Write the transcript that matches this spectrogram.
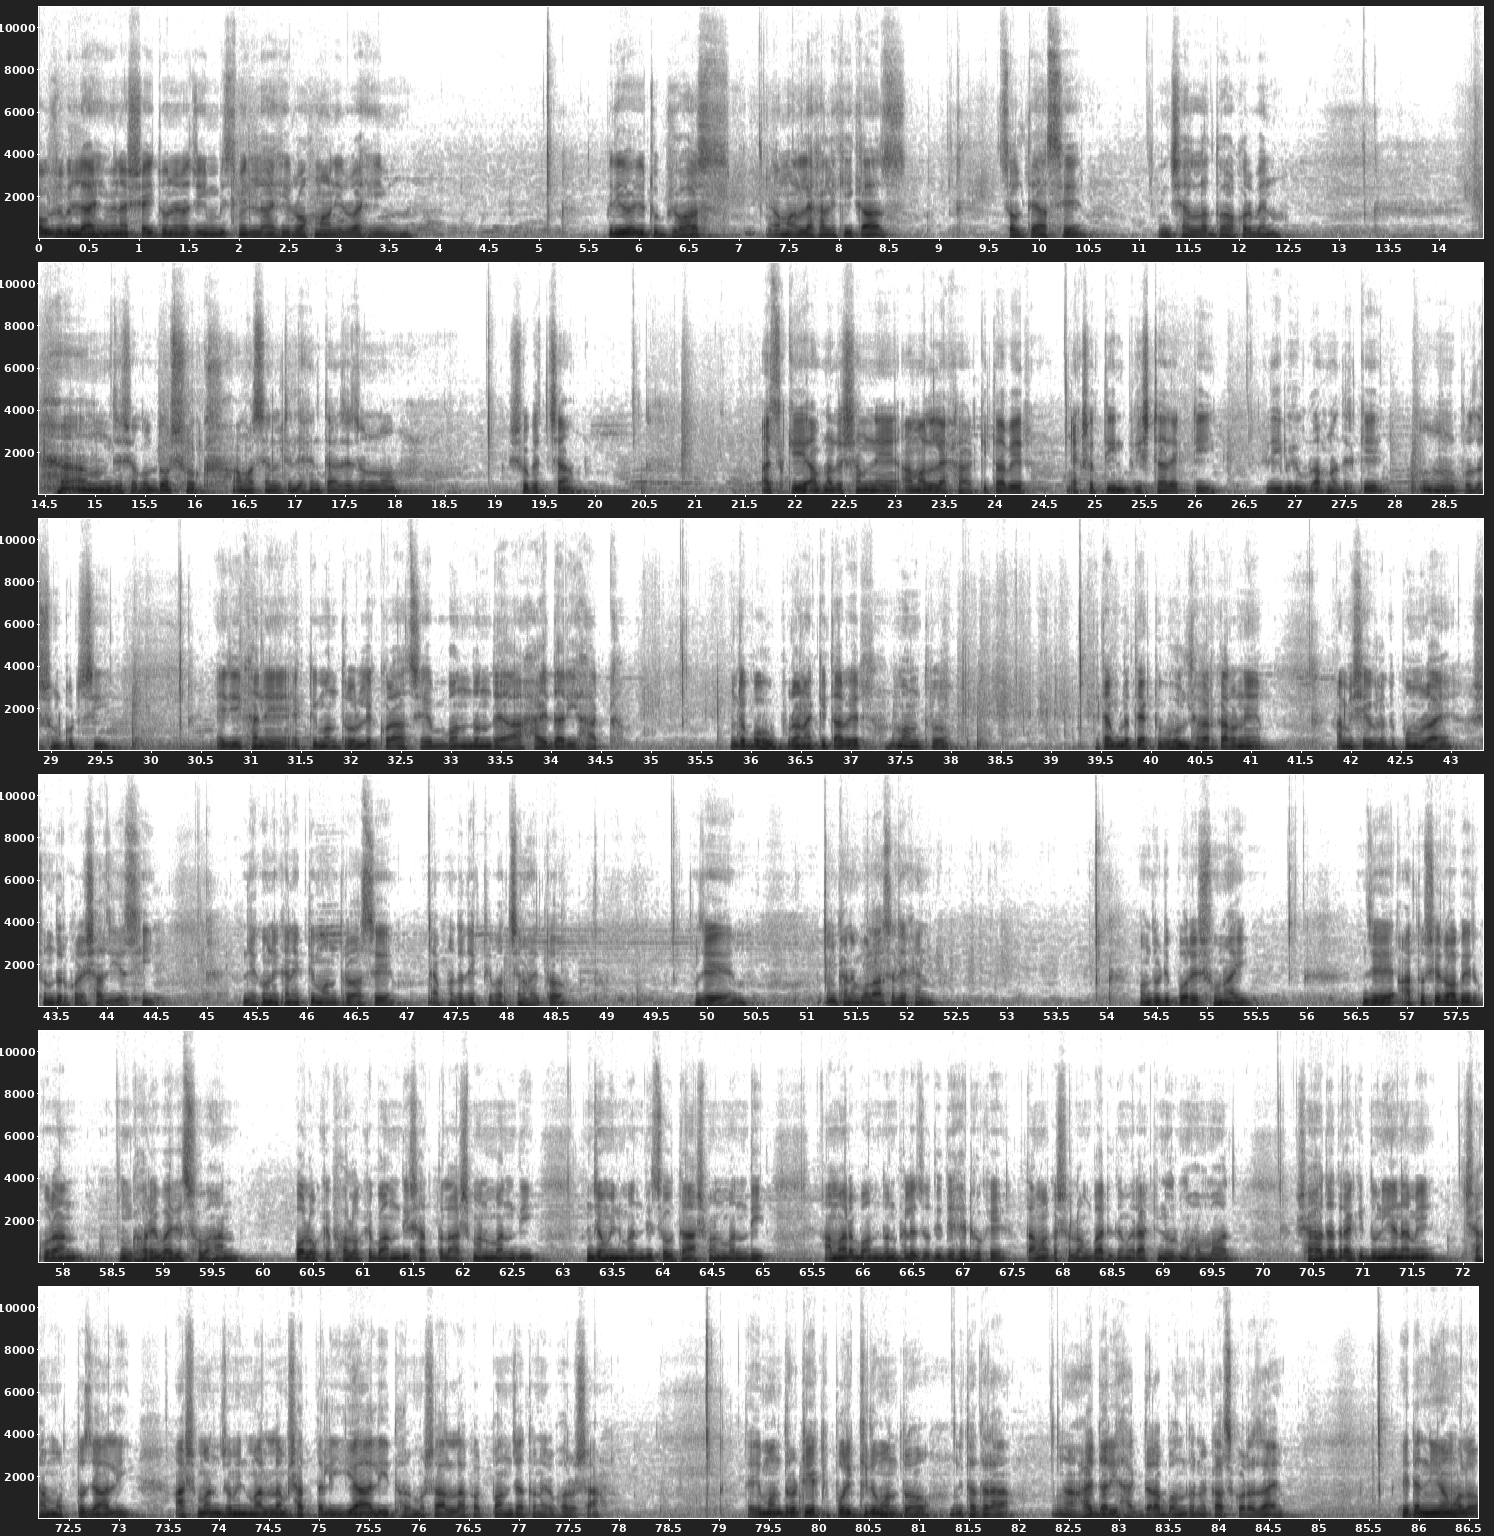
আউজুবিল্লাহ হিমিনা শৈতুন রাজিম বিসমিল্লাহ রহমান রাহিম। প্রিয় ইউটিউব ভিউয়ার্স, আমার লেখালেখি কাজ চলতে আছে, ইনশাআল্লাহ দোয়া করবেন। যে সকল দর্শক আমার চ্যানেলটি দেখেন তাদের জন্য শুভেচ্ছা। আজকে আপনাদের সামনে আমার লেখা কিতাবের একশো তিন পৃষ্ঠার একটি রিভিউ আপনাদেরকে প্রদর্শন করছি। এই যে এখানে একটি মন্ত্র উল্লেখ করা আছে, বন্দন দেয়া হায়দারি হাক। এটা বহু পুরানা কিতাবের মন্ত্র। কিতাবগুলোতে একটু ভুল থাকার কারণে আমি সেগুলোকে পুনরায় সুন্দর করে সাজিয়েছি। দেখুন, এখানে একটি মন্ত্র আছে, আপনারা দেখতে পাচ্ছেন হয়তো, যে এখানে বলা আছে, দেখেন, মন্ত্রটি পরে শোনাই। যে আতসে রবের কোরআন, ঘরে বাইরে সোবাহান, পলকে ফলকে বান্দি, সাততলা আসমান বান্দি, জমিন বান্দি চৌথা আসমান বান্দি, আমার বন্ধন ফেলে যদি দেহে ঢোকে, তামাকা সলং বাড়িদমে রাখি নূর মোহাম্মদ। শাহাদাত রাখি দুনিয়া নামে শাহামত্ত জা আলী, আসমান জমিন মাল্লাম সাত্তালি ইয়া আলী ধর্মশা আল্লাহ পাক পাঞ্জাতনের ভরসা। তো এই মন্ত্রটি একটি পরীক্ষিত মন্ত্র এটা দ্বারা, হায়দারি হাক দ্বারা বন্ধনের কাজ করা যায়। এটা নিয়ম হলো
